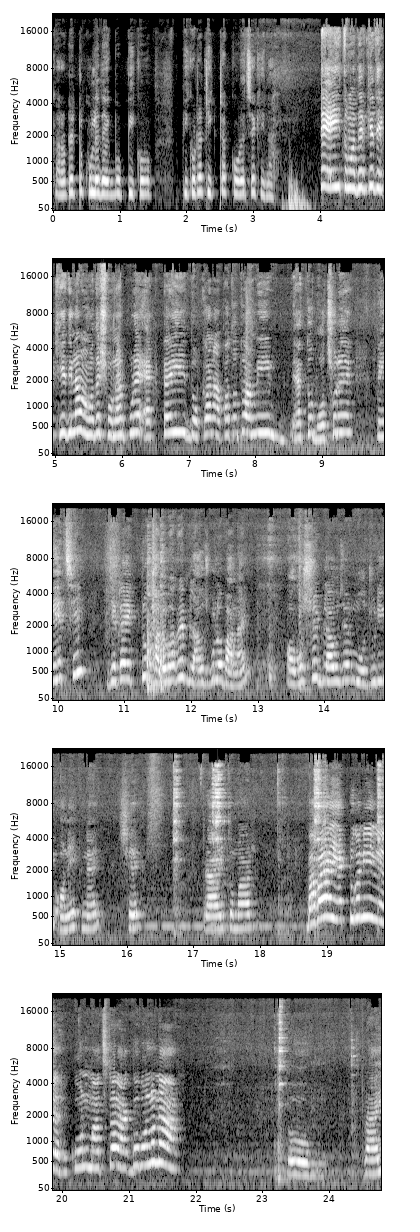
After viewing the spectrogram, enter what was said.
কালোটা একটু খুলে দেখব, পিকো, পিকোটা ঠিকঠাক করেছে কিনা। এই তোমাদেরকে দেখিয়ে দিলাম, আমাদের সোনারপুরে একটাই দোকান, আপাতত আমি এত বছরে পেয়েছি যেটা একটু ভালোভাবে ব্লাউজগুলো বানায়। অবশ্যই ব্লাউজের মজুরি অনেক নেয় সে। প্রায় তোমার বাবা একটুখানি কোন মাছটা রাখব বলো না? তো প্রায়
